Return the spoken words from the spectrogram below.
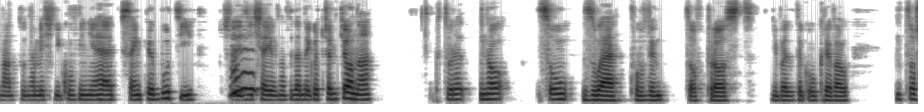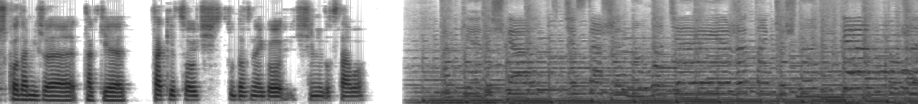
mam tu na myśli głównie piosenkę Booty, czy mm. dzisiaj wydanego czempiona, które no są złe, powiem to wprost, nie będę tego ukrywał to szkoda mi, że takie, takie coś cudownego się nie dostało. A kiedy świat cię straszy, mam nadzieję, że tańczysz na nim. Wiem, że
